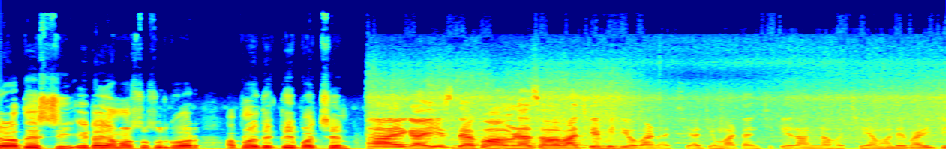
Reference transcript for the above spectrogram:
বেড়াতে এসেছি, এটাই আমার শ্বশুর ঘর আপনারা দেখতেই পাচ্ছেন। হাই গাইস দেখো আমরা সব আজকে ভিডিও বানাচ্ছি। আজকে মাটন চিকেন রান্না হচ্ছে আমাদের বাড়িতে।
